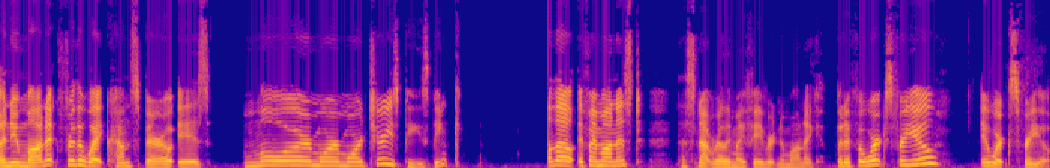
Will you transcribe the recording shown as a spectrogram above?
A mnemonic for the white crowned sparrow is more, more, more cherries, peas, pink. Although, if I'm honest, that's not really my favorite mnemonic. But if it works for you, it works for you.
